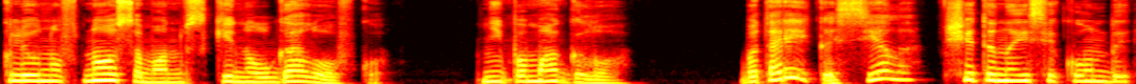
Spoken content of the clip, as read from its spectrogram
Клюнув носом, он вскинул головку. Не помогло. Батарейка села в считанные секунды,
